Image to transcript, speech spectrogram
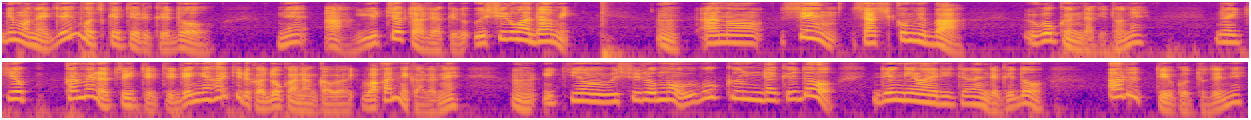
でもね、前後つけてるけど、ね、あ、言っちゃったあれだけど、後ろはダメ。うん。あの、線差し込めば動くんだけどね。一応カメラついてて電源入ってるかどうかなんかはわかんないからね。うん。一応後ろも動くんだけど、電源は入れてないんだけど、あるっていうことでね、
